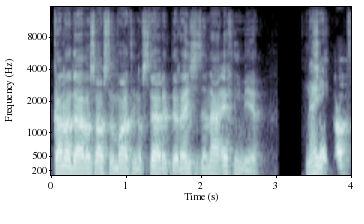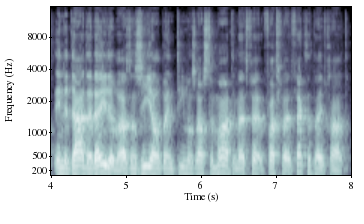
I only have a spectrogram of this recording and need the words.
Canada was Aston Martin nog sterk, de races daarna echt niet meer. Dus Nee, als dat inderdaad de reden was, dan zie je al bij een team als Aston Martin wat voor effect dat heeft gehad.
